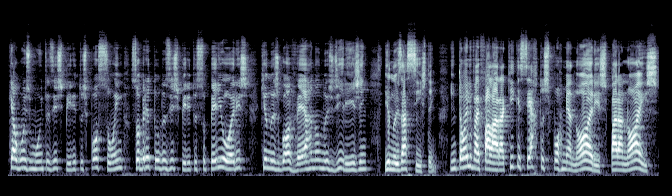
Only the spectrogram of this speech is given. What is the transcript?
que alguns muitos espíritos possuem, sobretudo os espíritos superiores que nos governam, nos dirigem e nos assistem. Então ele vai falar aqui que certos pormenores para nós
